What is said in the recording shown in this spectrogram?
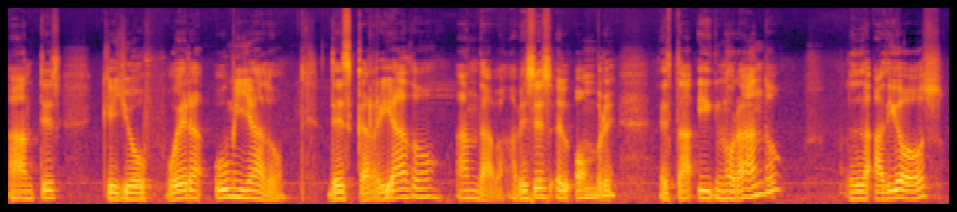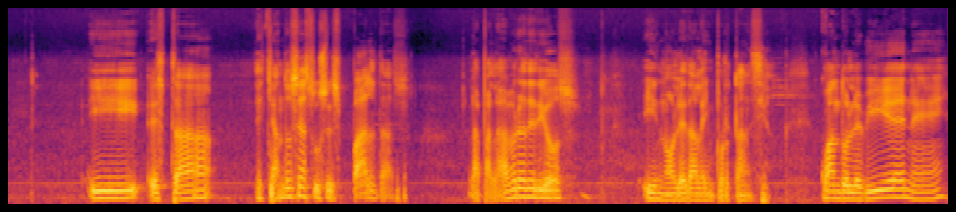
Antes que yo fuera humillado, descarriado andaba. A veces el hombre está ignorando a Dios y está echándose a sus espaldas la palabra de Dios y no le da la importancia. Cuando le viene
